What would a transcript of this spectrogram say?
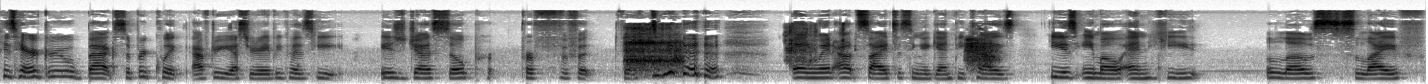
His hair grew back super quick after yesterday because he is just so per- perfect and went outside to sing again because he is emo and he loves life.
